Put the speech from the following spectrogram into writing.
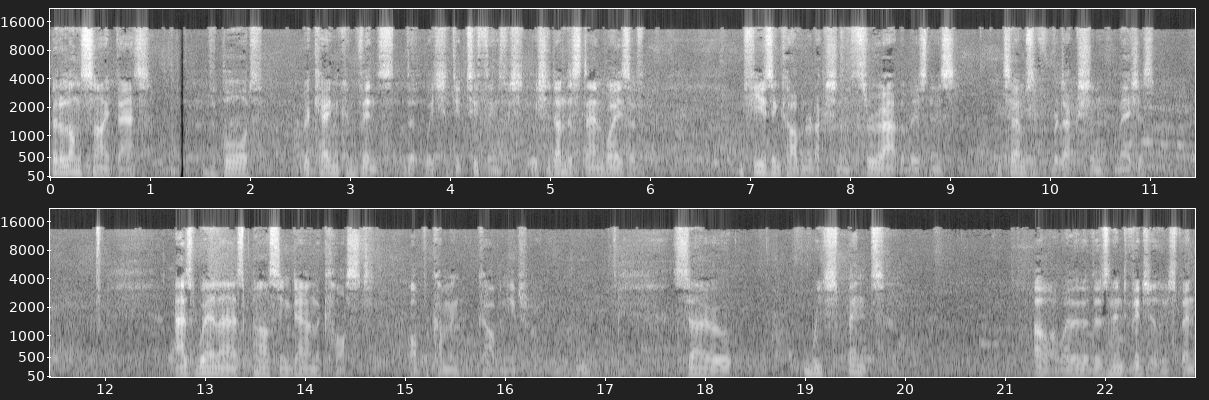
But alongside that, the board became convinced that we should do two things. We should, we should understand ways of infusing carbon reduction throughout the business in terms of reduction measures, as well as passing down the cost of becoming carbon neutral. Mm-hmm. So we spent. Oh, well, there's an individual who spent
